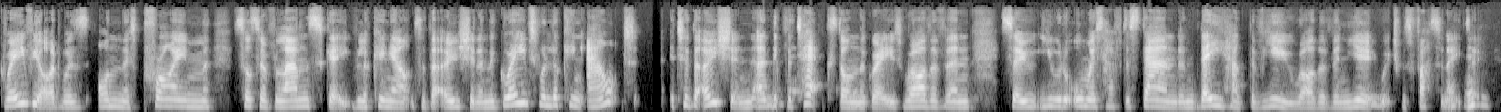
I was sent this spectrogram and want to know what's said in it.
graveyard was on this prime sort of landscape, looking out to the ocean, and the graves were looking out to the ocean and the text on the graves rather than so you would almost have to stand and they had the view rather than you which was fascinating. mm-hmm.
